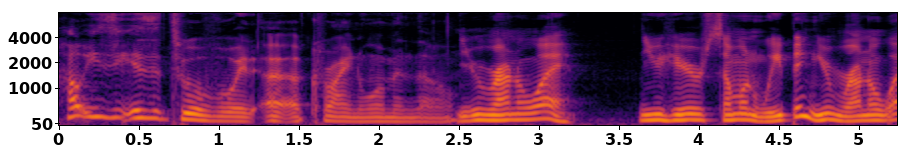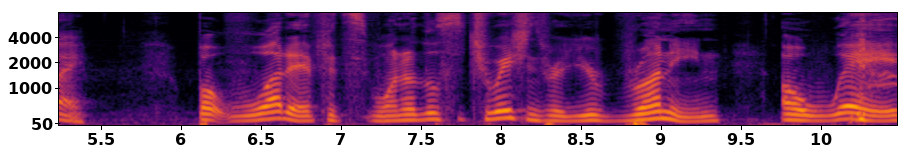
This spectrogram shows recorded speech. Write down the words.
how easy is it to avoid a, a crying woman though? you run away? You hear someone weeping, you run away. But what if it's one of those situations where you're running away,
